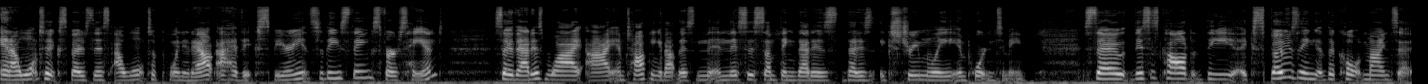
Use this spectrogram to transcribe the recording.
And I want to expose this. I want to point it out. I have experienced these things firsthand. So that is why I am talking about this and, and this is something that is that is extremely important to me. So this is called the exposing the cult mindset.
